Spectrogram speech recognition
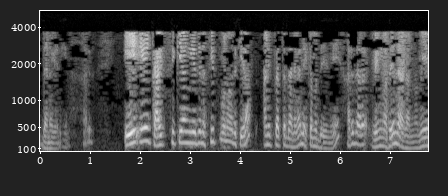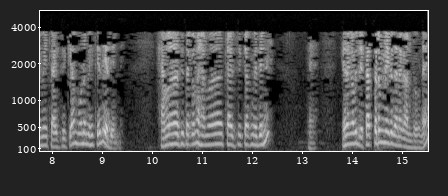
දැන ගැනීම. හරිද? ඒ ඒ චෛතසිකයන් යෙදෙන සිත් මොනවද කියලා අනිත් පැත්ත දැනගන්න එකම දේ මේ. හරිද? අර වෙන වශයෙන් දැනගන්නවා. මේ මේ චෛතසිකයන් මොන මෙහිතේද යෙදෙන්නේ. හැම සිතකම හැම චෛතසිකයක්ම යෙදෙන්නේ නැහැ. එහෙනම් අපි දෙපැත්තටම මේක දැනගන්න ඕනේ.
